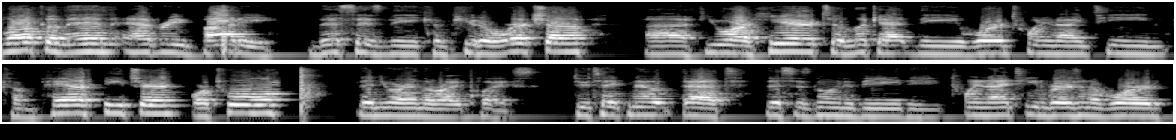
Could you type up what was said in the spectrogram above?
Welcome in, everybody. This is the Computer Workshop. Uh, if you are here to look at the Word 2019 Compare feature or tool, then you are in the right place. Do take note that this is going to be the 2019 version of Word.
